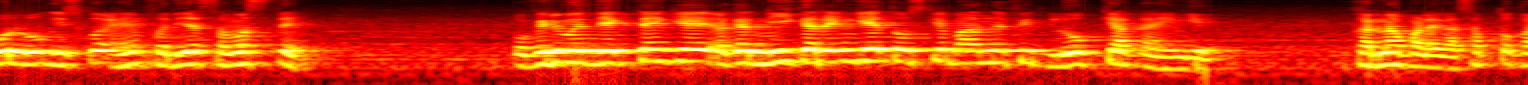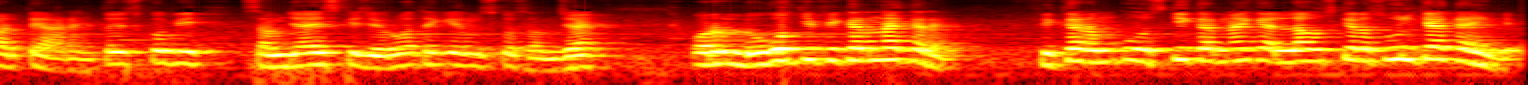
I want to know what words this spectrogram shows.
वो लोग इसको अहम फरिया समझते हैं। और फिर वो देखते हैं कि अगर नहीं करेंगे तो उसके बाद में फिर लोग क्या कहेंगे? करना पड़ेगा, सब तो करते आ रहे हैं। तो इसको भी समझाए, इसकी ज़रूरत है कि हम इसको समझाएँ। और लोगों की फ़िक्र ना करें। फ़िक्र हमको उसकी करना है कि अल्लाह उसके रसूल क्या कहेंगे?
